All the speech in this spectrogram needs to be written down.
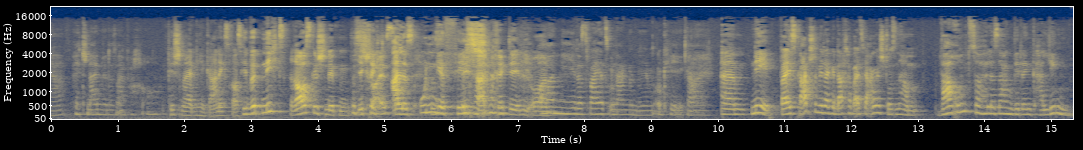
Ja, Vielleicht schneiden wir das einfach raus. wir schneiden hier gar nichts raus. Hier wird nichts rausgeschnitten. Das ihr kriegt scheiße. alles ungefiltert, kriegt ihr in die Oh Ohren. nee, das war jetzt unangenehm. Okay, egal. Ähm, nee, weil ich es gerade schon wieder gedacht habe, als wir angestoßen haben. Warum zur Hölle sagen wir denn Kaling?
